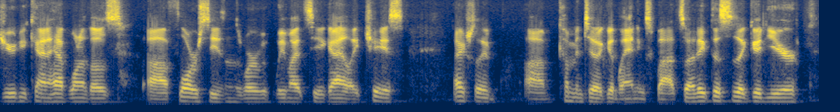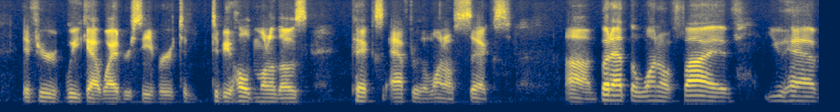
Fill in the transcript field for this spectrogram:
Jeudy kind of have one of those uh, floor seasons where we might see a guy like Chase actually um, come into a good landing spot. So I think this is a good year if you're weak at wide receiver to to be holding one of those picks after the 106. Um, but at the 105, you have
